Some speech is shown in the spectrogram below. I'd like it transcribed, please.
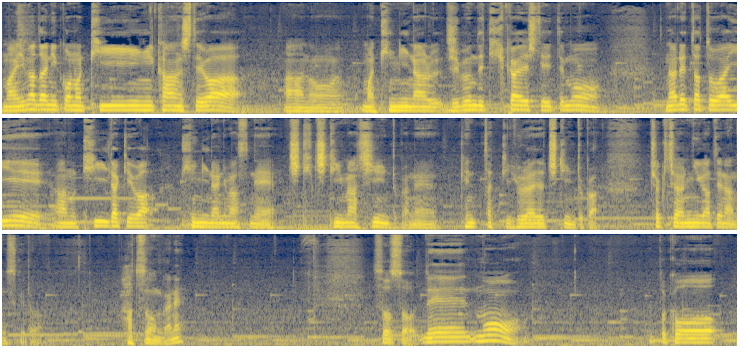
いまあ、未だにこのキに関してはあの、まあ、気になる。自分で聞き返していても慣れたとはいえあのキだけは気になりますね。チキチキマシーンとかねケンタッキーフライドチキンとかめちゃくちゃ苦手なんですけど発音がね。そうそう。でもうやっぱこう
